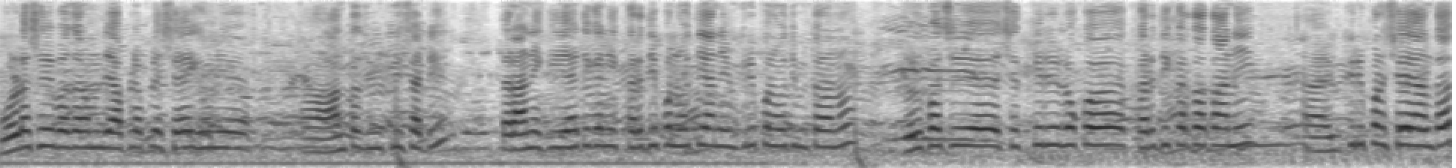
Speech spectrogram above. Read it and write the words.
बोर्डाशाही बाजारामध्ये आपल्या आपल्या शेळ्या घेऊन आणतात विक्रीसाठी. तर आणि या ठिकाणी खरेदी पण होती आणि विक्री पण होती मित्रांनो. जवळपासचे शेतकरी लोक खरेदी करतात आणि विक्री पण शेळी आणतात.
